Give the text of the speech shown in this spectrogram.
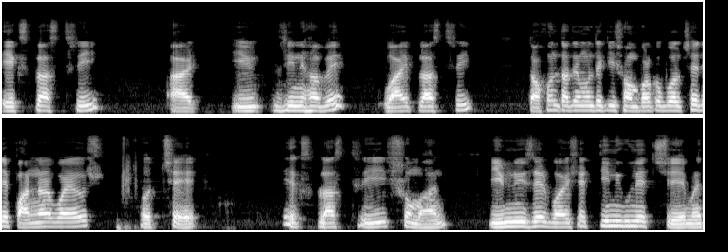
এক্স প্লাস থ্রি আর ইউজিন হবে ওয়াই প্লাস থ্রি তখন তাদের মধ্যে কি সম্পর্ক বলছে? যে পান্নার বয়স হচ্ছে এক্স প্লাস থ্রি সমান ইউনিসের বয়সের তিন গুণের চেয়ে মানে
